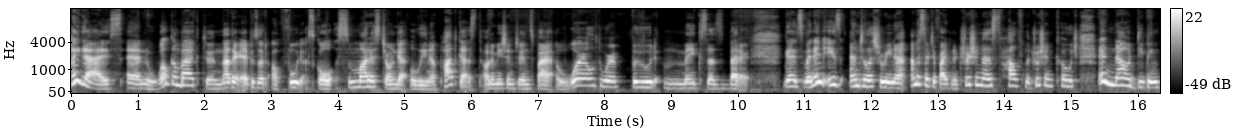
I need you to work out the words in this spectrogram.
Hey guys, and welcome back to another episode of Food School Smarter, Stronger, Leaner podcast on a mission to inspire a world where food makes us better. Guys, my name is Angela Shurina. I'm a certified nutritionist, health nutrition coach, and now deeping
